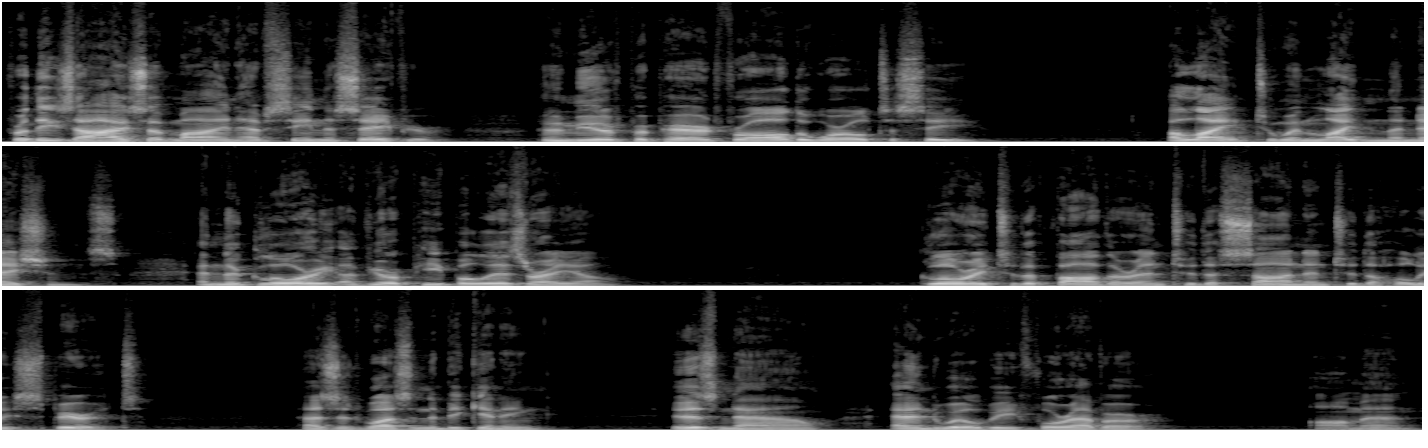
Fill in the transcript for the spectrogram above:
For these eyes of mine have seen the Savior, whom you have prepared for all the world to see a light to enlighten the nations, and the glory of your people Israel. Glory to the Father, and to the Son, and to the Holy Spirit, as it was in the beginning, is now, and will be forever. Amen.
